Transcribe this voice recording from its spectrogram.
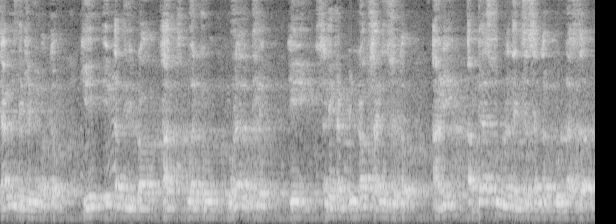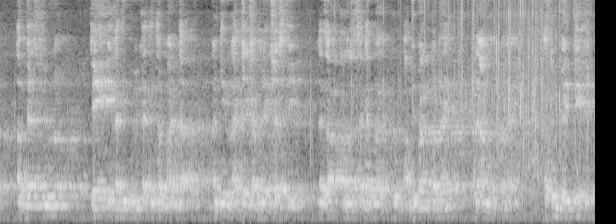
त्यावेळेस देखील मी बघतो की एकदा दिलीपराव हात वर करून बोलायला उठले की सगळीकडे पिन ड्रॉप सायलेन्स होतो आणि अभ्यासपूर्ण त्यांचं सगळं पूर्ण असतं. अभ्यासपूर्ण ते एखादी भूमिका तिथं मांडतात. आणि ती राज्याच्या भल्याची असते. त्याचा आम्हाला सगळ्यांना खूप अभिमान पण आहे आणि आनंद पण आहे. अतुल बेनके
